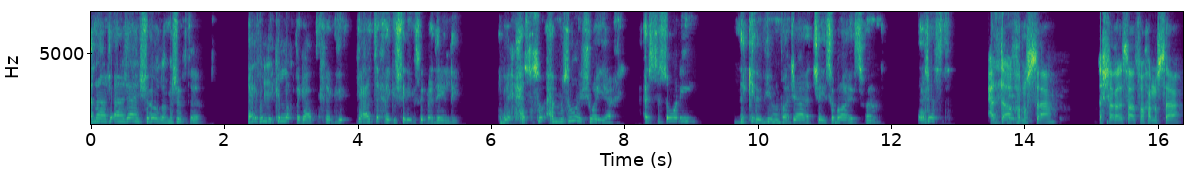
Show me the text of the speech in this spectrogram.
أنا أنا جاي شعور لما شفته. تعرف اللي كل لقطة قاعد تحرق قاعد تحرق الشيء اللي بيصير بعدين اللي يبي حسسو حمسوني شوي يا أخي. حسسوني إن كذا في مفاجآت شيء surprise فهمت؟ عجزت حتى آخر نص ساعة؟ الشغله اللي صارت في آخر نص ساعة؟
